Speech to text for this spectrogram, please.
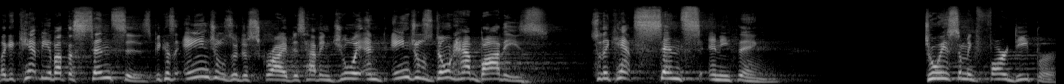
like, it can't be about the senses because angels are described as having joy, and angels don't have bodies, so they can't sense anything. Joy is something far deeper.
